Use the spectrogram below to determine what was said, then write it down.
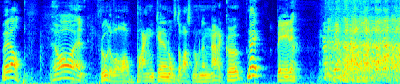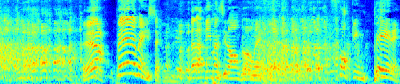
Weer al. Vroeger wel al banken of er was nog een narco. Nee, peren. ja, peren mensen. Dat had niemand zien aankomen. Fucking peren.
